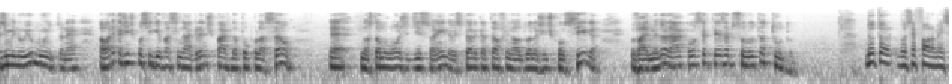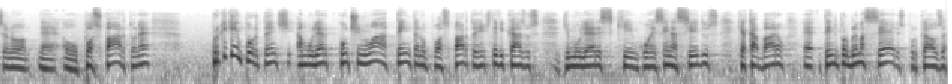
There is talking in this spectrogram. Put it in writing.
diminuiu muito, né? A hora que a gente conseguir vacinar grande parte da população, é, nós estamos longe disso ainda, eu espero que até o final do ano a gente consiga, vai melhorar com certeza absoluta tudo. Doutor, você falou, mencionou é, o pós-parto, né? Por que, que, é importante a mulher continuar atenta no pós-parto? A gente teve casos de mulheres que, com recém-nascidos que acabaram é, tendo problemas sérios por causa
